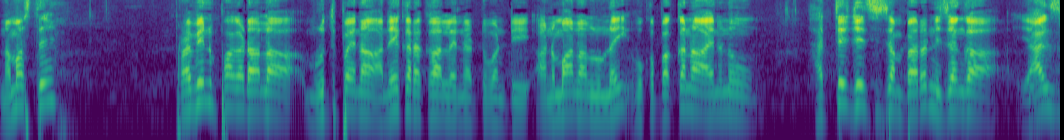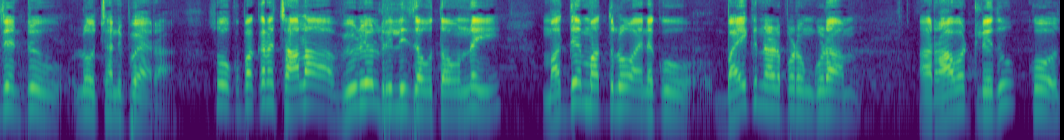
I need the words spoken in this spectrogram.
నమస్తే. ప్రవీణ్ పగడాల మృతిపైన అనేక రకాలైనటువంటి అనుమానాలు ఉన్నాయి ఒక పక్కన ఆయనను హత్య చేసి చంపారా? నిజంగా యాక్సిడెంట్లో చనిపోయారా? సో ఒక పక్కన చాలా వీడియోలు రిలీజ్ అవుతూ ఉన్నాయి. మధ్య మత్తులో ఆయనకు బైక్ నడపడం కూడా రావట్లేదు. కో-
